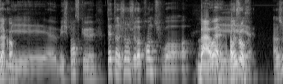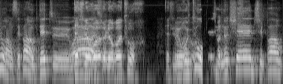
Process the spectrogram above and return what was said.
d'accord. Euh, mais je pense que peut-être un jour, je vais reprendre, tu vois. Bah ouais, un jour. Un jour, hein, on sait pas. Ou peut-être, euh, Peut-être voilà, le, re- sur le retour. Peut-être le retour, peut-être sur notre chaîne, je sais pas. ou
